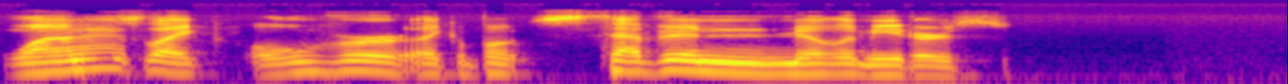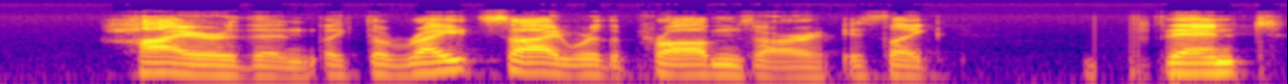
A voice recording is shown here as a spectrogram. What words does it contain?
One is like over like about seven millimeters higher than like the right side where the problems are is like bent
